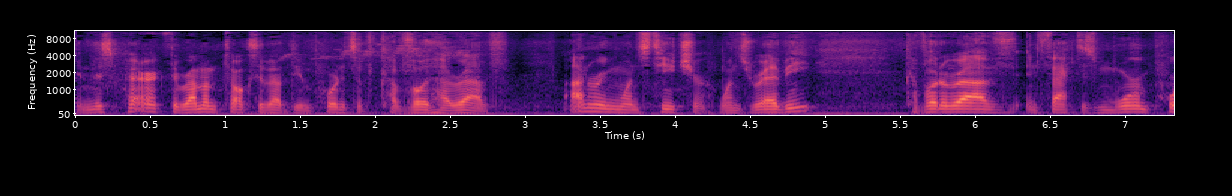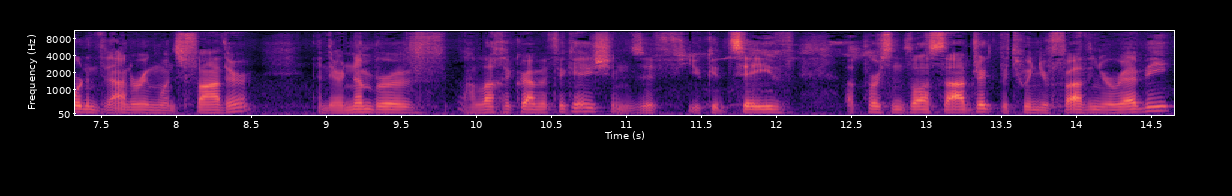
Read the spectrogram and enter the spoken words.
In this parak, the Rambam talks about the importance of Kavod Harav, honoring one's teacher, one's Rebbe. Kavod Harav, in fact, is more important than honoring one's father. And there are a number of halachic ramifications. If you could save a person's lost object between your father and your Rebbe,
